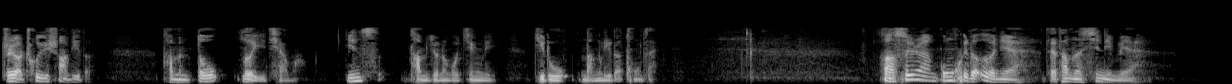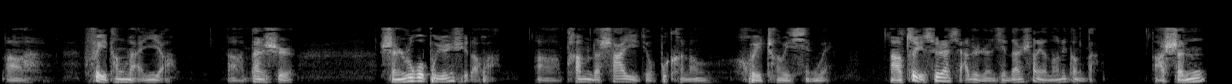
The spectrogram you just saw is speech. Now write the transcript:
只要出于上帝的，他们都乐意前往。因此，他们就能够经历基督能力的同在。啊，虽然工会的恶念在他们的心里面啊沸腾满溢啊啊，但是神如果不允许的话。啊，他们的杀意就不可能会成为行为。啊，罪虽然辖制人心，但是上帝能力更大。啊，神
